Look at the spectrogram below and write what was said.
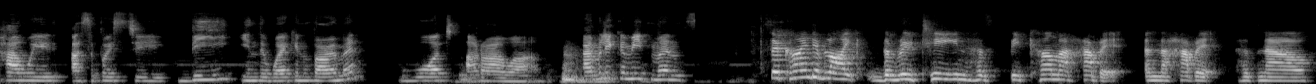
how we are supposed to be in the work environment, what are our family commitments. So, kind of like the routine has become a habit, and the habit has now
